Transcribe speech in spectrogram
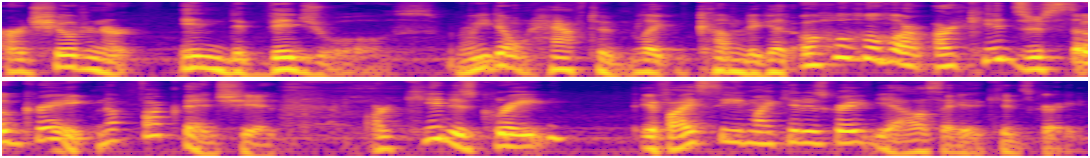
our children are individuals. We don't have to like come together. Oh, our, our kids are so great. No, fuck that shit. Our kid is great. if I see my kid is great, yeah, I'll say the kid's great.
